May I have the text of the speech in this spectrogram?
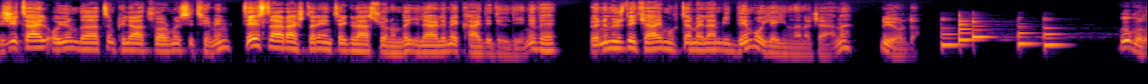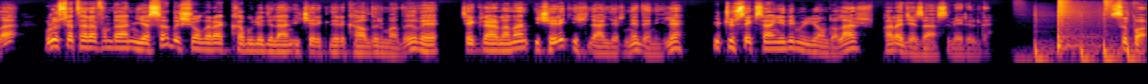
dijital oyun dağıtım platformu Steam'in Tesla araçları entegrasyonunda ilerleme kaydedildiğini ve önümüzdeki ay muhtemelen bir demo yayınlanacağını duyurdu. Google'a Rusya tarafından yasa dışı olarak kabul edilen içerikleri kaldırmadığı ve tekrarlanan içerik ihlalleri nedeniyle 387 milyon dolar para cezası verildi. Spor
